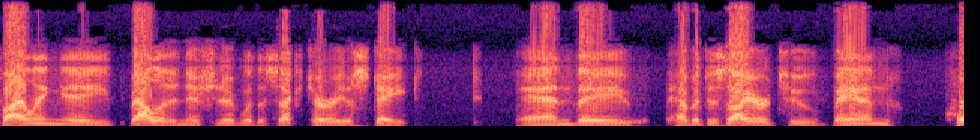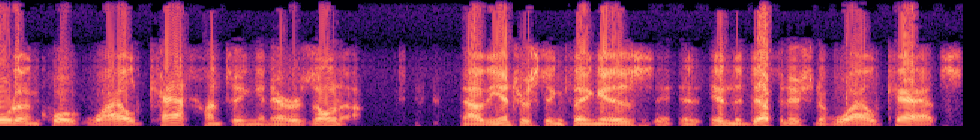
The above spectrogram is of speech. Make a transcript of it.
filing a ballot initiative with the Secretary of State, and they have a desire to ban quote unquote wild cat hunting in Arizona. Now, the interesting thing is, in the definition of wild cats,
